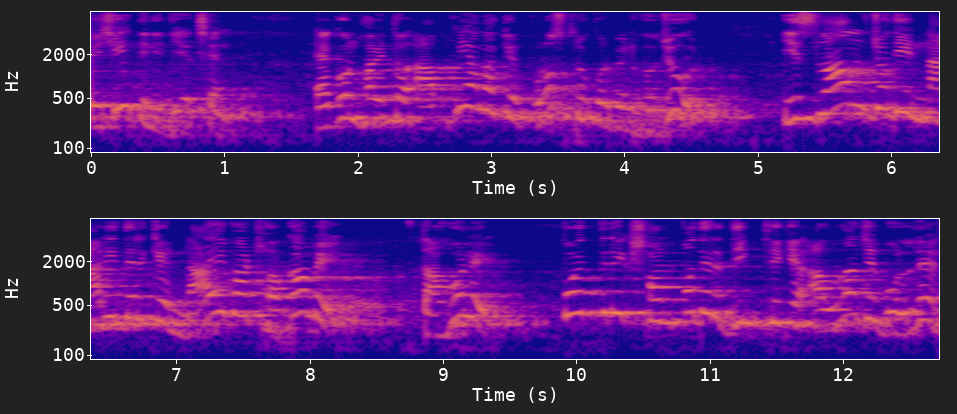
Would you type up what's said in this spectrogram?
বেশিই তিনি দিয়েছেন। এখন হয়তো আপনি আমাকে প্রশ্ন করবেন, হুজুর, ইসলাম যদি নারীদেরকে নাই বা ঠকাবে, তাহলে পৈতৃক সম্পদের দিক থেকে আল্লাহ যে বললেন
